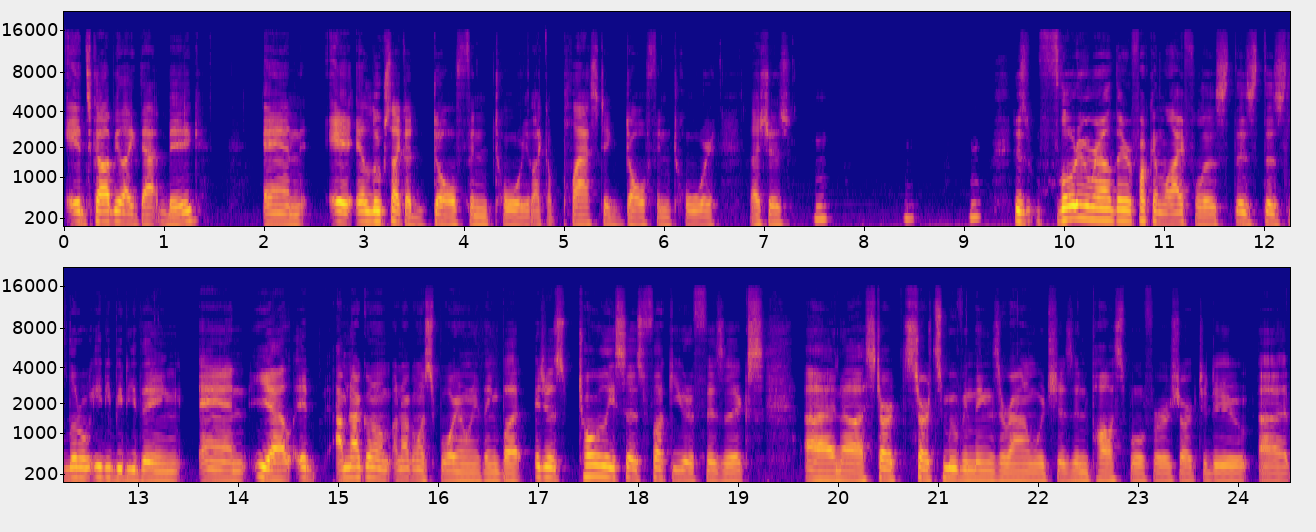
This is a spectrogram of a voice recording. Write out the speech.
it's gotta be like that big, and it, it looks like a dolphin toy, like a plastic dolphin toy that's just just floating around there fucking lifeless this this little itty bitty thing. And yeah it i'm not gonna i'm not gonna spoil anything but it just totally says fuck you to physics uh, and uh start starts moving things around which is impossible for a shark to do uh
